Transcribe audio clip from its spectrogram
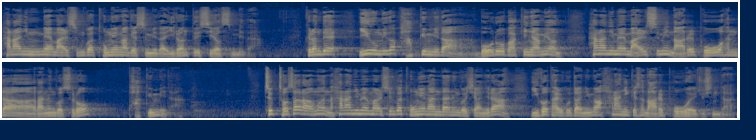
하나님의 말씀과 동행하겠습니다. 이런 뜻이었습니다. 그런데 이 의미가 바뀝니다. 뭐로 바뀌냐면 하나님의 말씀이 나를 보호한다라는 것으로 바뀝니다. 즉, 저 사람은 하나님의 말씀과 동행한다는 것이 아니라 이거 달고 다니면 하나님께서 나를 보호해 주신다.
